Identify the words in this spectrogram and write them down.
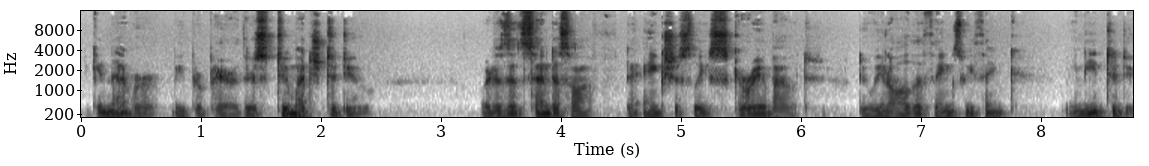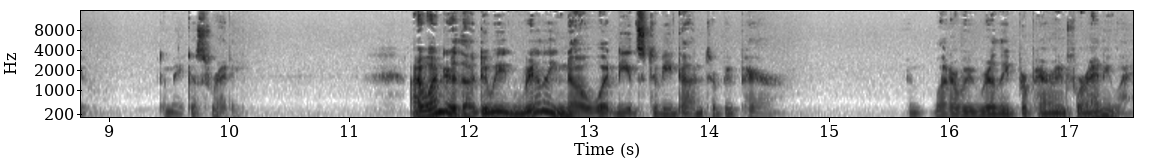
we can never be prepared? There's too much to do. Or does it send us off to anxiously scurry about, doing all the things we think we need to do to make us ready? I wonder, though, do we really know what needs to be done to prepare? And what are we really preparing for anyway?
